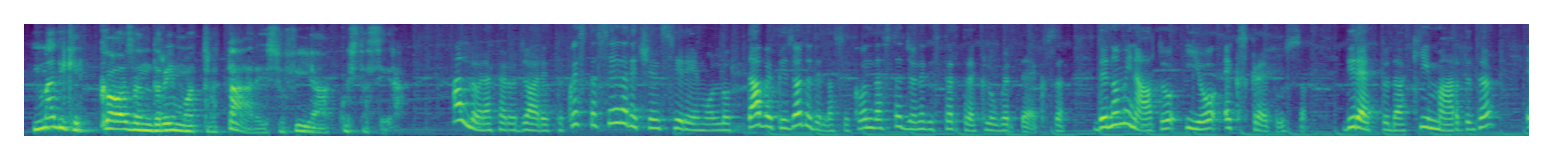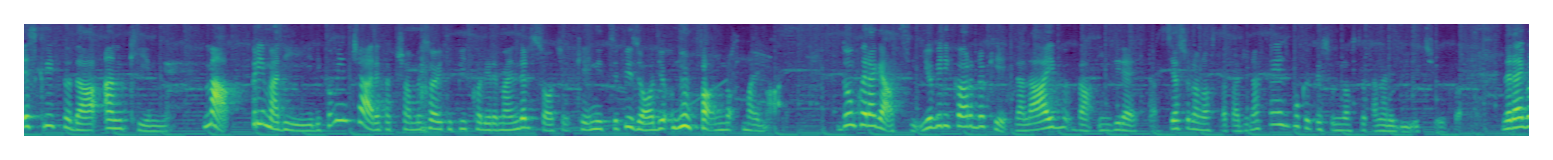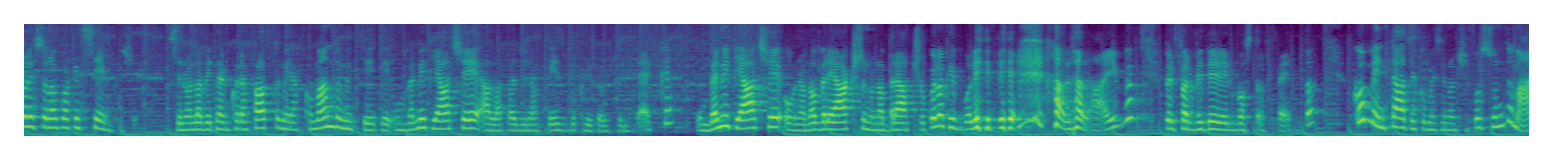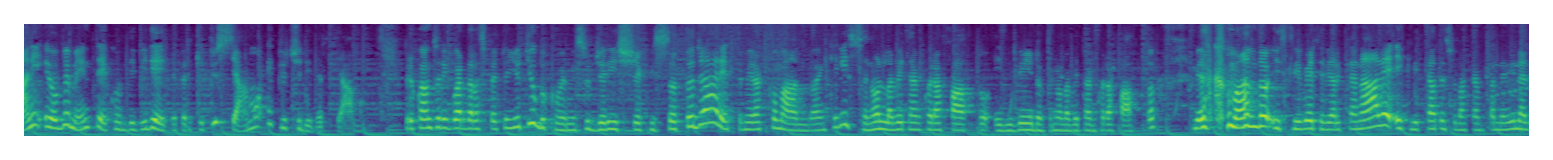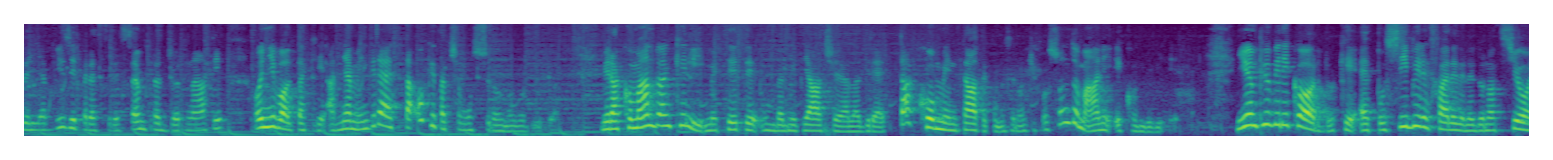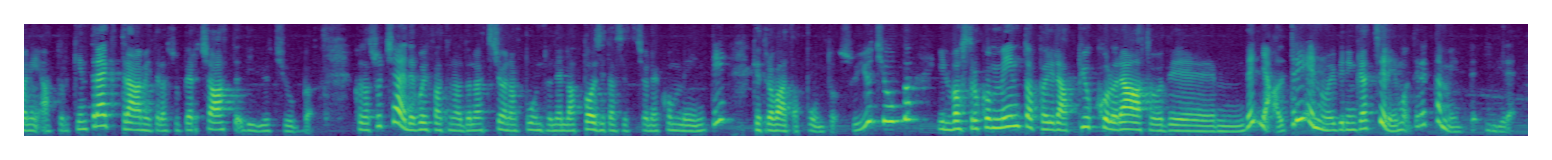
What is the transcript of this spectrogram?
Ma di che cosa andremo a trattare, Sofia, questa sera? Allora, caro Jared, questa sera recensiremo l'ottavo episodio della seconda stagione di Star Trek Lower Decks, denominato Io Ex Cretus, diretto da Kim Arndt e scritto da Ann Kim. Ma prima di, di cominciare facciamo i soliti piccoli reminder social che inizio episodio non fanno mai male. Dunque ragazzi, io vi ricordo che la live va in diretta sia sulla nostra pagina Facebook che sul nostro canale di YouTube. Le regole sono poche e semplici. Se non l'avete ancora fatto, mi raccomando, mettete un bel mi piace alla pagina Facebook di Tech, un bel mi piace o una love reaction, un abbraccio, quello che volete alla live per far vedere il vostro affetto. Commentate come se non ci fosse un domani e ovviamente condividete perché più siamo e più ci divertiamo. Per quanto riguarda l'aspetto YouTube, come mi suggerisce qui sotto Jared, mi raccomando, anche lì se non l'avete ancora fatto e vi vedo che non l'avete ancora fatto, mi raccomando iscrivetevi al canale e cliccate sulla campanellina degli avvisi per essere sempre aggiornati ogni volta che andiamo in diretta o che facciamo uscire un nuovo video. Mi raccomando anche lì mettete un bel mi piace alla diretta, commentate come se non ci fosse un domani e condividete. Io in più vi ricordo che è possibile fare delle donazioni a Talking Track tramite la super chat di YouTube. Cosa succede? Voi fate una donazione appunto nell'apposita sezione commenti che trovate appunto su YouTube, il vostro commento apparirà più colorato de- degli altri e noi vi ringrazieremo direttamente in diretta.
